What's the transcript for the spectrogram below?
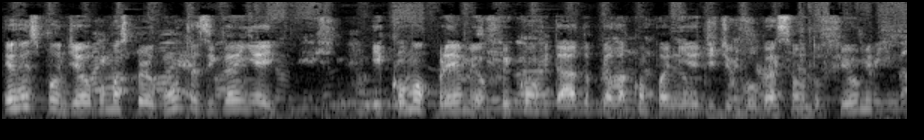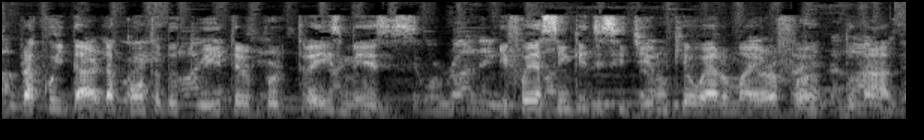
Eu respondi algumas perguntas e ganhei. E como prêmio, eu fui convidado pela companhia de divulgação do filme para cuidar da conta do Twitter por três meses. E foi assim que decidiram que eu era o maior fã, do nada.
